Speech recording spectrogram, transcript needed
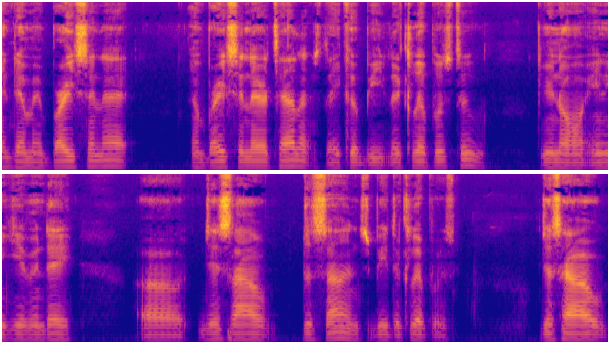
and them embracing that, embracing their talents, they could beat the Clippers too. You know, on any given day. Uh, just how the Suns beat the Clippers. Just how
